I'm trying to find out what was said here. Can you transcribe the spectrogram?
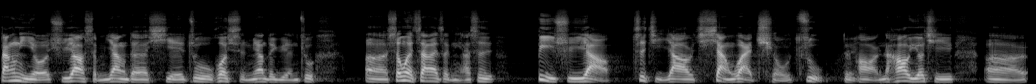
当你有需要什么样的协助或什么样的援助，呃，身为障碍者，你还是必须要自己要向外求助。对，好，然后尤其呃。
